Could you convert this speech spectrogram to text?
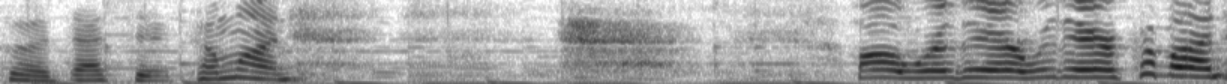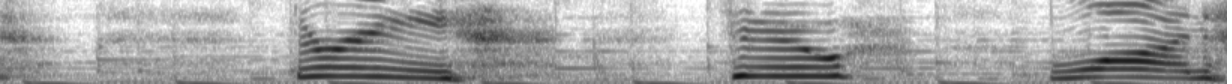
Good, that's it, come on. Oh, we're there, we're there, come on. Three, two, one.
